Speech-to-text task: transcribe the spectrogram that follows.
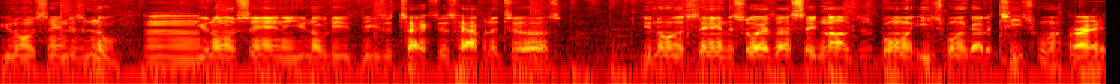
you know what I'm saying, this new. Mm, You know what I'm saying? And you know, these these attacks that's happening to us, you know what I'm saying? And so as I say, knowledge is born, each one gotta teach one. right.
